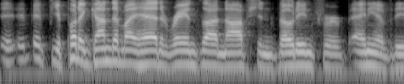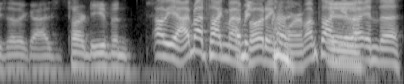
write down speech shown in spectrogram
if, if you put a gun to my head and Rand's not an option, voting for any of these other guys, it's hard to even. Oh yeah, I'm not talking about mean- voting for him. I'm talking Yeah. about in the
